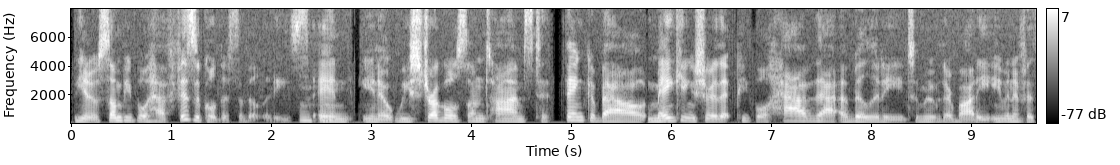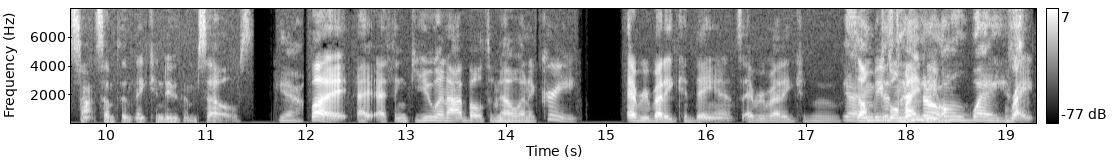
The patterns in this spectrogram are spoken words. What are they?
you know, some people have physical disabilities. Mm-hmm. And, you know, we struggle sometimes to think about making sure that people have that ability to move their body, even if it's not something they can do themselves. Yeah. But I, I think you and I both know and agree everybody can dance, everybody can move. Yeah, some people might in their need, own ways. Right.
